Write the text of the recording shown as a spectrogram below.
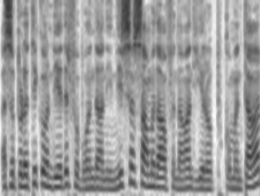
as 'n politieke ontleder verbonde aan die NISA saam met daar vanaand hier op kommentaar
